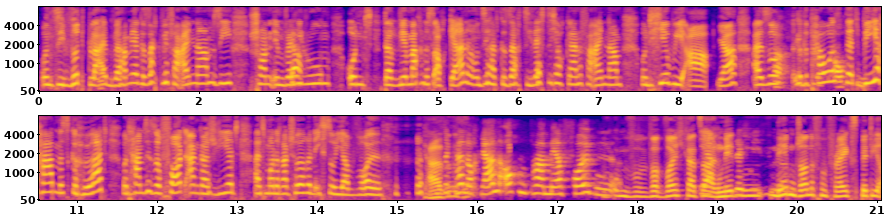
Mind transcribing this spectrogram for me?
und sie wird bleiben. Wir haben ja gesagt, wir vereinnahmen sie schon im Ready Ja. Room und da, wir machen es auch gerne und sie hat gesagt, sie lässt sich auch gerne vereinnahmen und here we are, ja? Also Ja, the powers that be haben es gehört und haben sie sofort engagiert als Moderatorin. Ich so, jawoll. Ja, Sie kann auch gern auch ein paar mehr Folgen. Um, wo- wo- Wollte ich gerade Ja, sagen, führen. neben Jonathan Frakes bitte,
